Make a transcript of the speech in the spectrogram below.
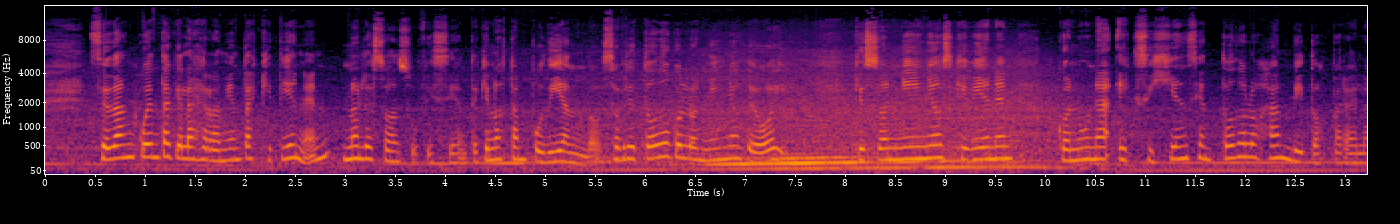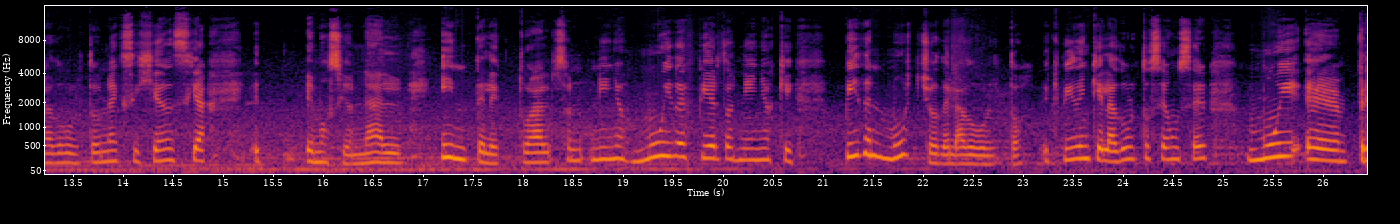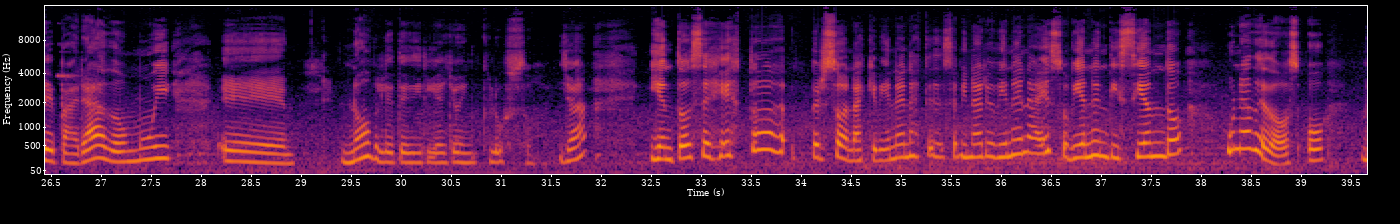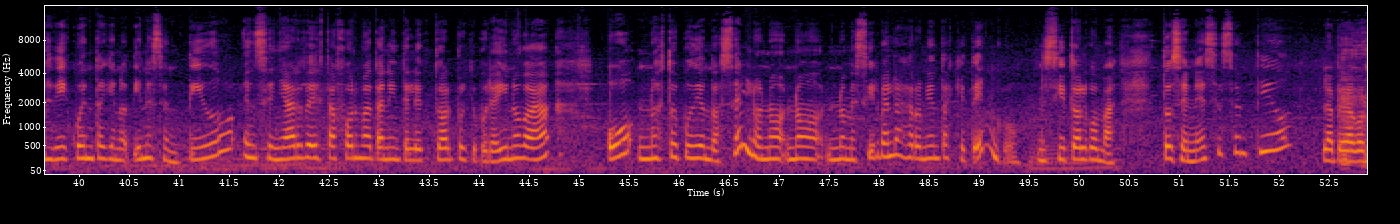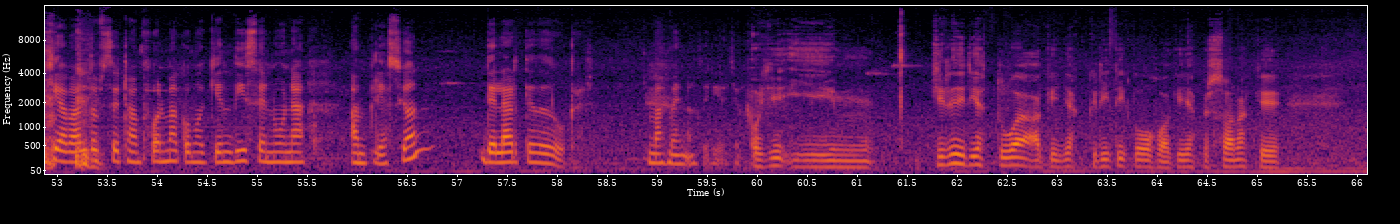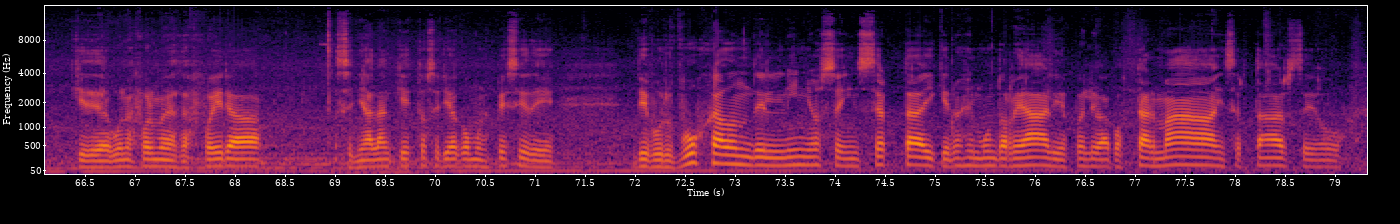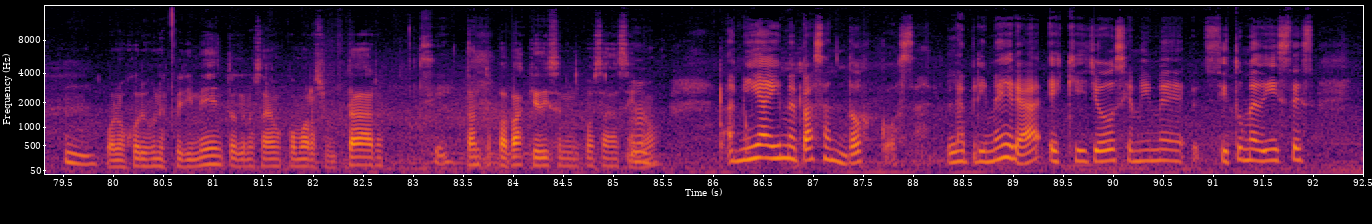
se dan cuenta que las herramientas que tienen no les son suficientes, que no están pudiendo, sobre todo con los niños de hoy, que son niños que vienen con una exigencia en todos los ámbitos para el adulto, una exigencia eh, emocional, intelectual, son niños muy despiertos, niños que piden mucho del adulto, piden que el adulto sea un ser muy eh, preparado, muy eh, noble, te diría yo incluso, ¿ya? Y entonces estas personas que vienen a este seminario vienen a eso, vienen diciendo una de dos, o me di cuenta que no tiene sentido enseñar de esta forma tan intelectual porque por ahí no va, o no estoy pudiendo hacerlo, no, no, no me sirven las herramientas que tengo, necesito algo más. Entonces, en ese sentido, la pedagogía Waldorf se transforma, como quien dice, en una ampliación del arte de educar, más o menos diría yo. Oye, ¿y mm, qué le dirías tú a aquellos críticos o a aquellas personas que, que de alguna forma desde afuera señalan que esto sería como una especie de de burbuja donde el niño se inserta y que no es el mundo real y después le va a costar más insertarse o, mm. a lo mejor es un experimento que no sabemos cómo resultar. Sí. Tantos papás que dicen cosas así, ¿no? Mm. A mí ahí me pasan dos cosas. La primera es que yo, si a mí me, si tú me dices,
